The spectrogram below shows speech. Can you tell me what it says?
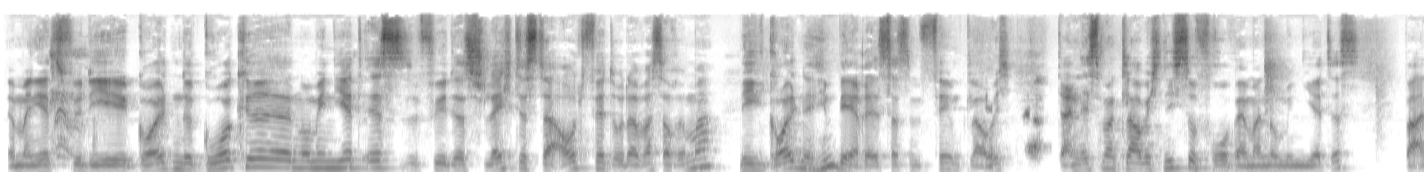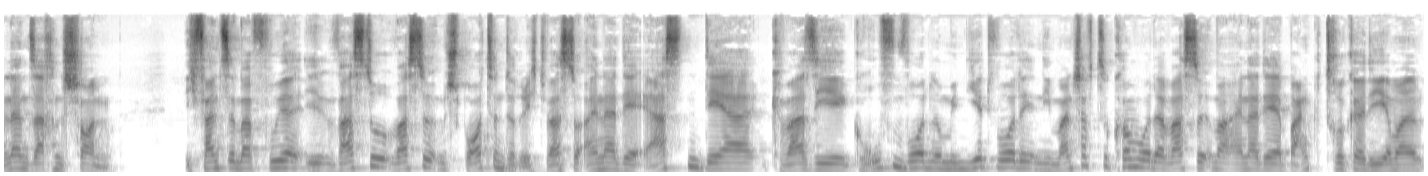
Wenn man jetzt für die goldene Gurke nominiert ist, für das schlechteste Outfit oder was auch immer, nee, die goldene Himbeere ist das im Film, glaube ich, dann ist man, glaube ich, nicht so froh, wenn man nominiert ist. Bei anderen Sachen schon. Ich fand es immer früher, warst du, warst du im Sportunterricht, warst du einer der ersten, der quasi gerufen wurde, nominiert wurde, in die Mannschaft zu kommen, oder warst du immer einer der Bankdrücker, die immer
